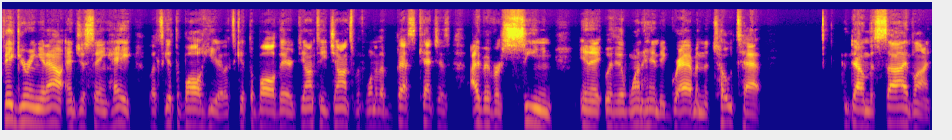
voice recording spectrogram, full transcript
figuring it out and just saying, hey, let's get the ball here, let's get the ball there. Diontae Johnson with one of the best catches I've ever seen in it with a one-handed grab and the toe tap down the sideline.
